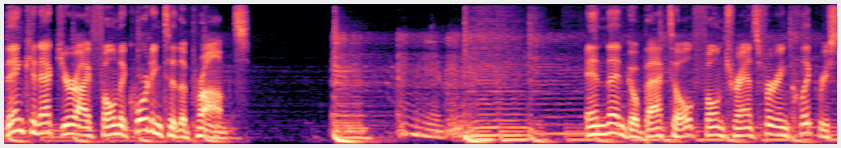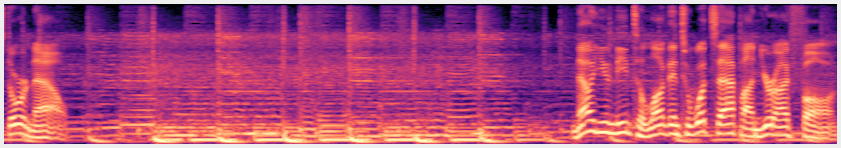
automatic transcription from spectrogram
Then connect your iPhone according to the prompts. And then go back to UltFone Transfer and click Restore Now. Now you need to log into WhatsApp on your iPhone.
